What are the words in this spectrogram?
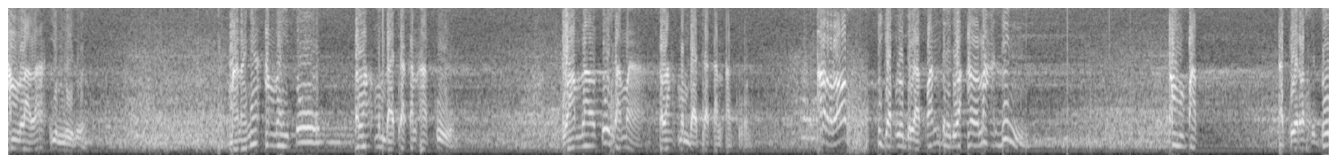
Amlala yumlilu. Mananya amla itu telah membacakan aku. Wamlal itu sama telah membacakan aku Ar-Ros 38 dari dua Al-Ma'din. Tempat. Tapi Ros itu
